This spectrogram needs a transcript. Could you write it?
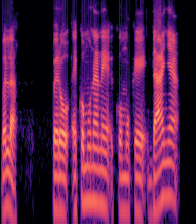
¿verdad? Pero es como una, como que daña,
